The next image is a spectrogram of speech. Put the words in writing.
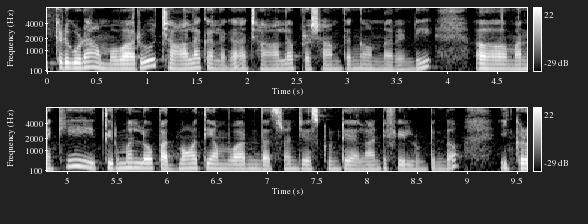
ఇక్కడ కూడా అమ్మవారు చాలా కలగా చాలా ప్రశాంతంగా ఉన్నారండి. మనకి తిరుమలలో పద్మావతి అమ్మవారిని దర్శనం చేసుకుంటే ఎలాంటి ఫీల్ ఉంటుందో ఇక్కడ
